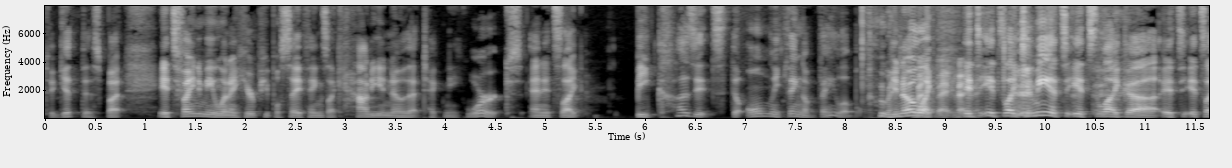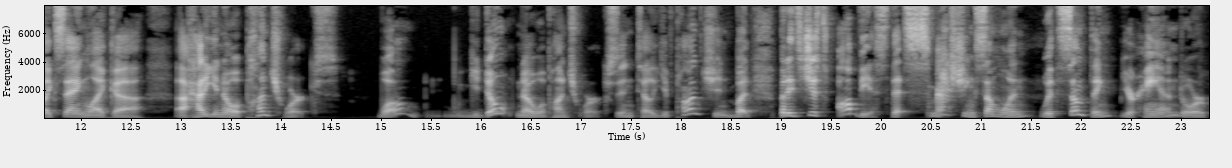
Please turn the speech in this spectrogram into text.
to get this, but it's funny to me when I hear people say things like, "How do you know that technique works?" And it's like because it's the only thing available. you know, right, like right, right, it's right. it's like to me, it's it's like uh, it's it's like saying like uh, uh, how do you know a punch works? Well, you don't know a punch works until you punch and but but it's just obvious that smashing someone with something your hand or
